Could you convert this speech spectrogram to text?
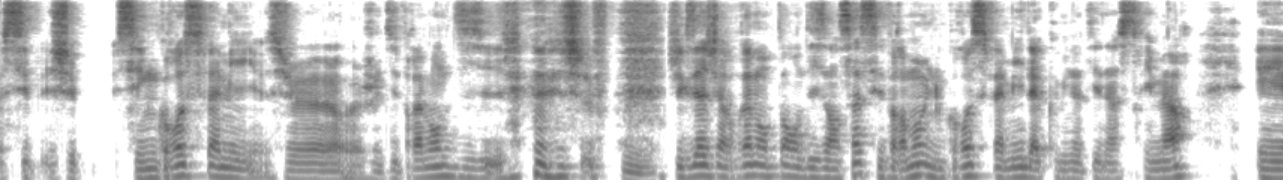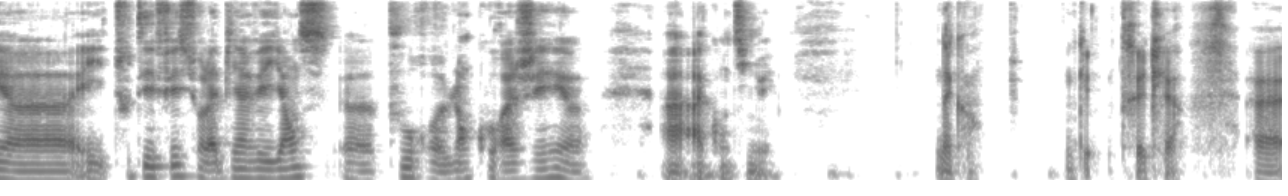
c'est une grosse famille. Je, je dis vraiment, mmh. j'exagère vraiment pas en disant ça. C'est vraiment une grosse famille, la communauté d'un streamer, et, et, tout est fait sur la bienveillance pour l'encourager à, continuer. D'accord. Ok, très clair. Euh,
